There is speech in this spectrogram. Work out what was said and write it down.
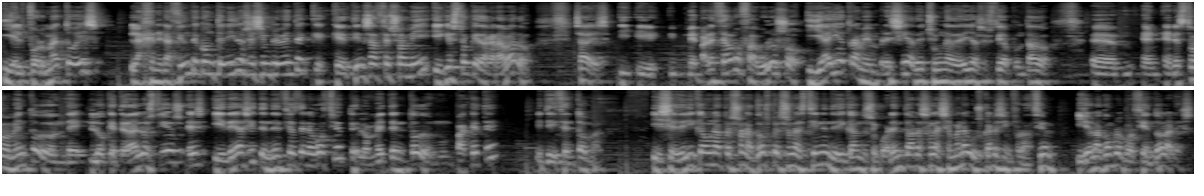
Y el formato es la generación de contenidos es simplemente que, tienes acceso a mí y que esto queda grabado, ¿sabes? Y, me parece algo fabuloso. Y hay otra membresía, de hecho una de ellas estoy apuntado eh, en, este momento, donde lo que te dan los tíos es ideas y tendencias de negocio, te lo meten todo en un paquete y te dicen, toma. Y se dedica una persona, dos personas tienen dedicándose 40 horas a la semana a buscar esa información. Y yo la compro por 100 dólares.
